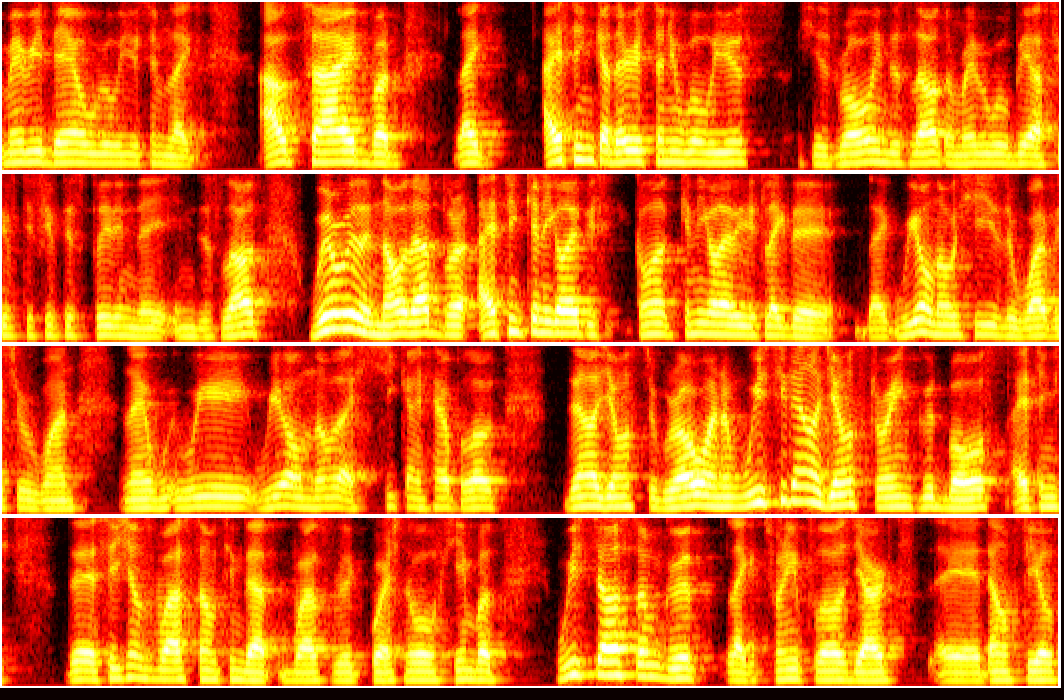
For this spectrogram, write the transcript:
Maybe they will use him like outside. But like I think Kadarius Toney will use his role in this slot, or maybe will be a 50-50 split in the in the slot. We don't really know that, but I think Kenny Golladay is Kenny Golladay is like the like we all know he's the wide receiver one, and I, we we all know that he can help a lot Daniel Jones to grow, and we see Daniel Jones throwing good balls. I think the decisions was something that was really questionable of him, but we saw some good like 20 plus yards uh, downfield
